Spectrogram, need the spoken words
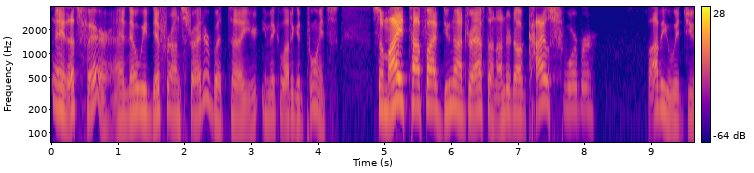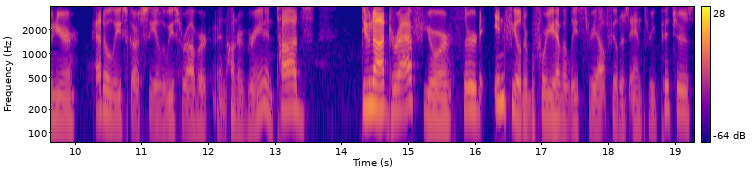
Hey, that's fair. I know we differ on Strider, but uh, you, you make a lot of good points. So my top five do not draft on underdog: Kyle Schwarber, Bobby Witt Jr., Adolis Garcia, Luis Robert, and Hunter Greene. And Todd's do not draft your third infielder before you have at least three outfielders and three pitchers.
